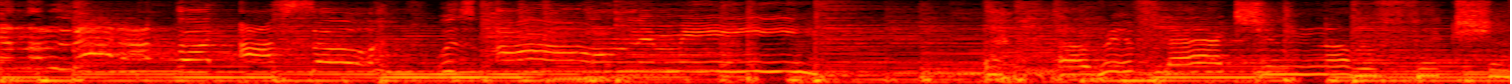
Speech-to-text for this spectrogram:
And the light I thought I saw was only me. A reflection of affection.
